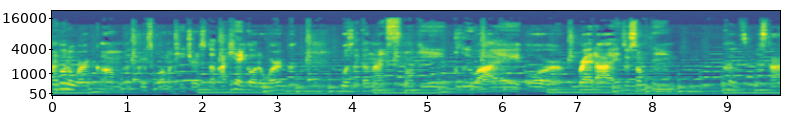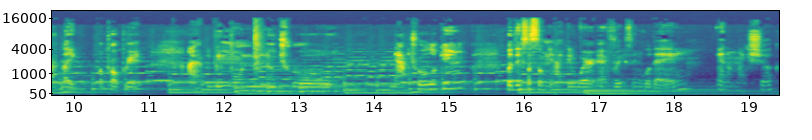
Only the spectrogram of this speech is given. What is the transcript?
I go to work um, at preschool, I'm a teacher and stuff. I can't go to work with like a nice smoky blue eye or red eyes or something because it's not like appropriate. I have to be more neutral, natural looking. But this is something I can wear every single day. And I'm like shook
